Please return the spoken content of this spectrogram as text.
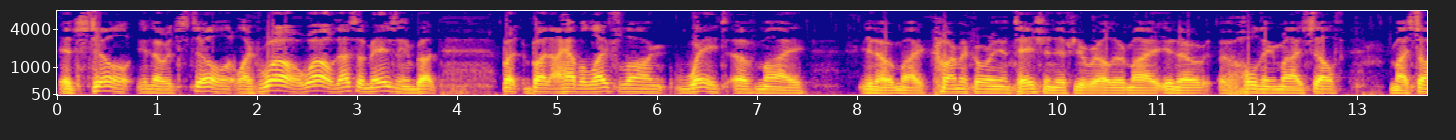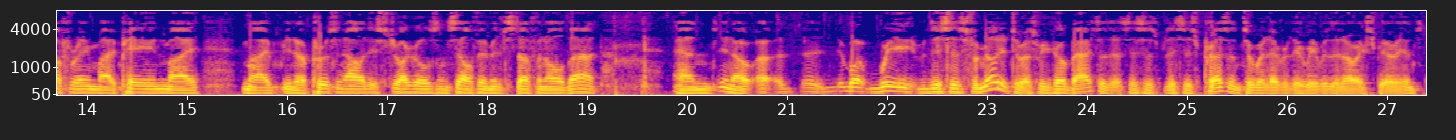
it's still you know it's still like whoa whoa that's amazing. But but but I have a lifelong weight of my you know, my karmic orientation, if you will, or my, you know, holding myself, my suffering, my pain, my, my, you know, personality struggles and self-image stuff and all that. And, you know, uh, uh, what we, this is familiar to us. We go back to this. This is, this is present to whatever degree within our experience.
